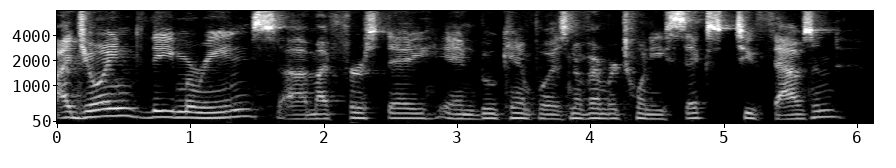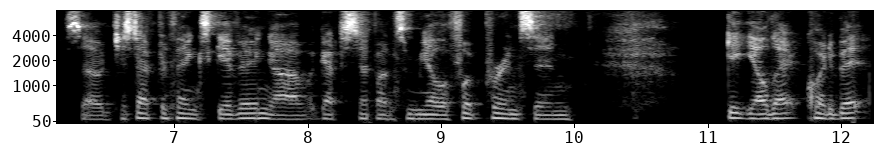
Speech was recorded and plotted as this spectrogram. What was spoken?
I joined the Marines. Uh, my first day in boot camp was November 26, 2000. So just after Thanksgiving, uh, I got to step on some yellow footprints and get yelled at quite a bit.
